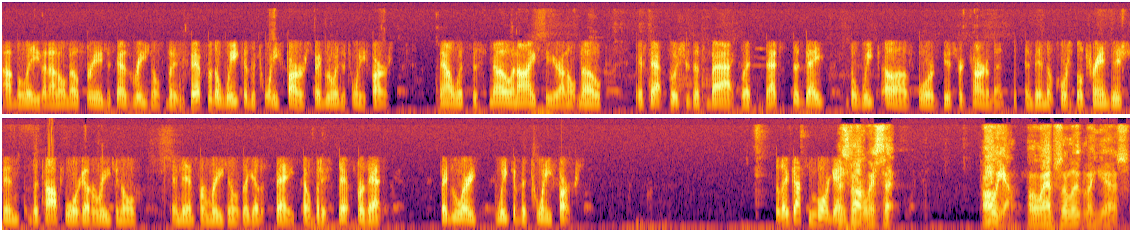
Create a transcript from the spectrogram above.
I believe, and I don't know if 3A just has regionals, but it's set for the week of the 21st, February the 21st. Now, with the snow and ice here, I don't know if that pushes us back, but that's the date the week of for district tournaments. And then, of course, they'll transition. The top four go to regionals, and then from regionals, they go to state. So, but it's set for that February week of the 21st. So they've got some more games. Let's talk with. Oh yeah. Oh, absolutely. Yes.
